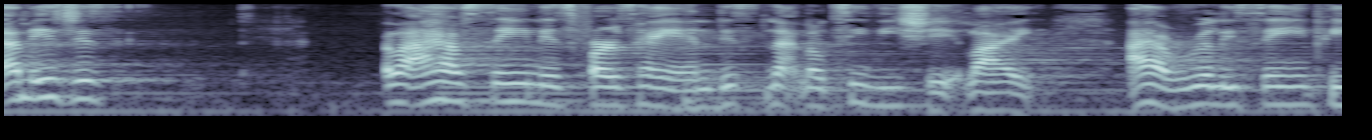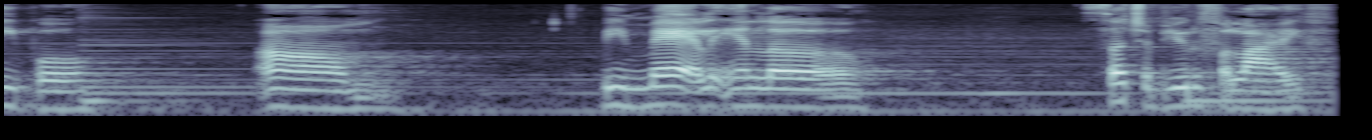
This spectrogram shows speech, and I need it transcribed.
I mean, it's just, like, I have seen this firsthand. This is not no TV shit. Like, I have really seen people um, be madly in love. Such a beautiful life.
